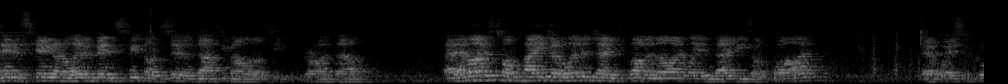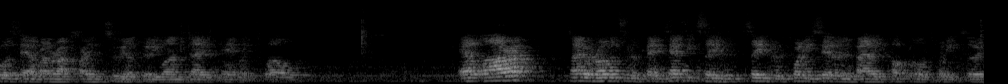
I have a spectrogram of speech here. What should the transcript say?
Alexander Skeen on 11, Ben Smith on 7, Darcy Mullen on 6 at Drysdale. At uh, our moment, Tom Page on 11, James Glover 9, Liam Davies on 5. Out west, of course, our runner-up Fraser Tui on 31, David Hamlin 12. Out Lara, Taylor Robertson a fantastic season, season of 27 and Bailey Cockrell on 22.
